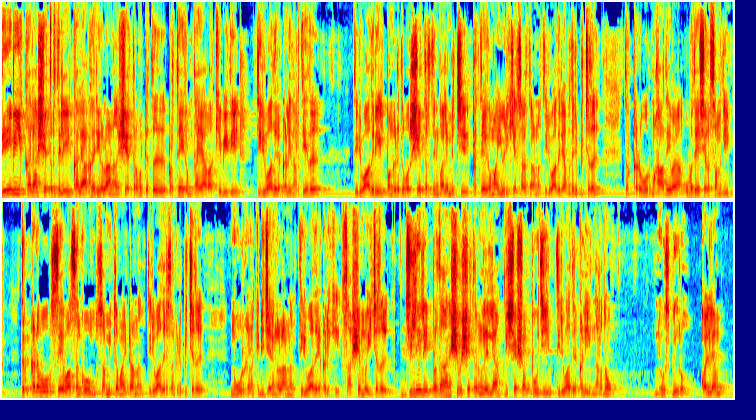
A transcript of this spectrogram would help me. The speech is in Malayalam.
ദേവി കലാക്ഷേത്രത്തിലെ കലാകാരികളാണ് ക്ഷേത്രമുറ്റത്ത് പ്രത്യേകം തയ്യാറാക്കിയ രീതിയിൽ തിരുവാതിരക്കളി നടത്തിയത്. തിരുവാതിരയിൽ പങ്കെടുത്തവർ ക്ഷേത്രത്തിന് വലം വെച്ച് പ്രത്യേകമായി ഒരുക്കിയ സ്ഥലത്താണ് തിരുവാതിര അവതരിപ്പിച്ചത്. തൃക്കടവൂർ മഹാദേവ ഉപദേശക സമിതിയും തൃക്കടവൂർ സേവാ സംഘവും സംയുക്തമായിട്ടാണ് തിരുവാതിര സംഘടിപ്പിച്ചത്. നൂറുകണക്കിന് ജനങ്ങളാണ് തിരുവാതിരക്കളിക്ക് സാക്ഷ്യം വഹിച്ചത്. ജില്ലയിലെ പ്രധാന ശിവക്ഷേത്രങ്ങളിലെല്ലാം വിശേഷാൽ പൂജയും തിരുവാതിരക്കളിയും നടന്നു. News bureau Kollam.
